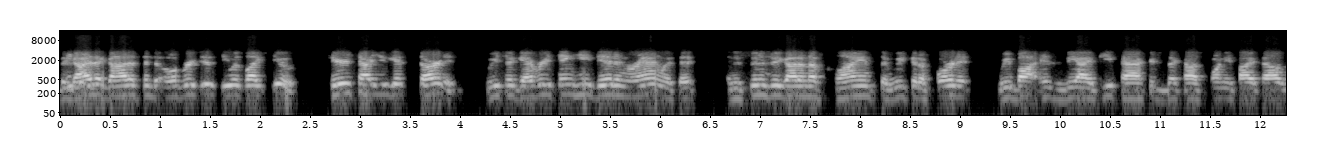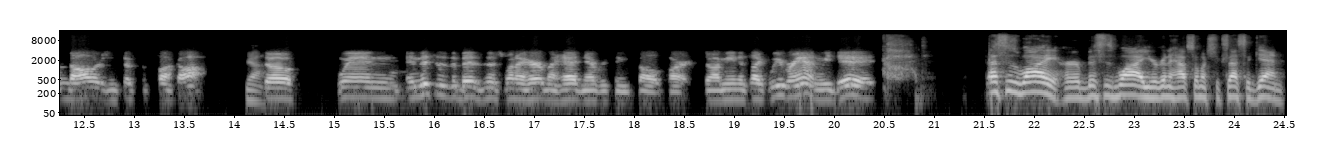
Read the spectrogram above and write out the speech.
the guy that got us into overages, he was like you. Here's how you get started. We took everything he did and ran with it. And as soon as we got enough clients that we could afford it, we bought his VIP package that cost twenty five thousand dollars and took the fuck off. Yeah. So when and this is the business when I hurt my head and everything fell apart. So I mean, it's like we ran, we did it. this is why herb this is why you're going to have so much success again.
